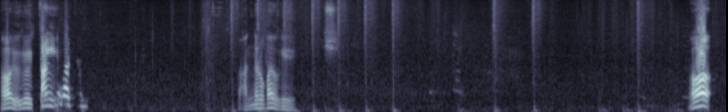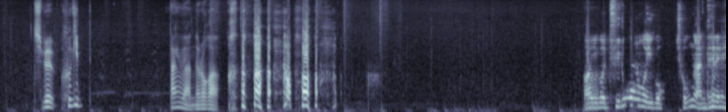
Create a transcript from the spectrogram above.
아 여기 땅이 안 내려가 여기. 씨. 어 집에 흙이 땅이 왜 안 내려가? 아 어. 이거 뒤로 가는 거 이거 적응 안 되네.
